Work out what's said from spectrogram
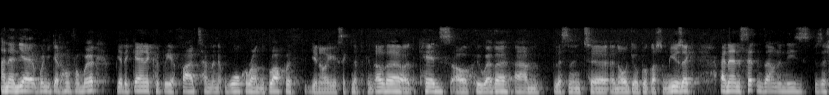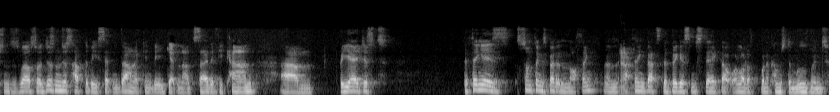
and then, yeah, when you get home from work, yet again, it could be a five, 10 minute walk around the block with, you know, your significant other or the kids or whoever, um, listening to an audio book or some music and then sitting down in these positions as well. So it doesn't just have to be sitting down; it can be getting outside if you can. Um, but yeah, just the thing is, something's better than nothing, and yeah. I think that's the biggest mistake that a lot of when it comes to movement,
